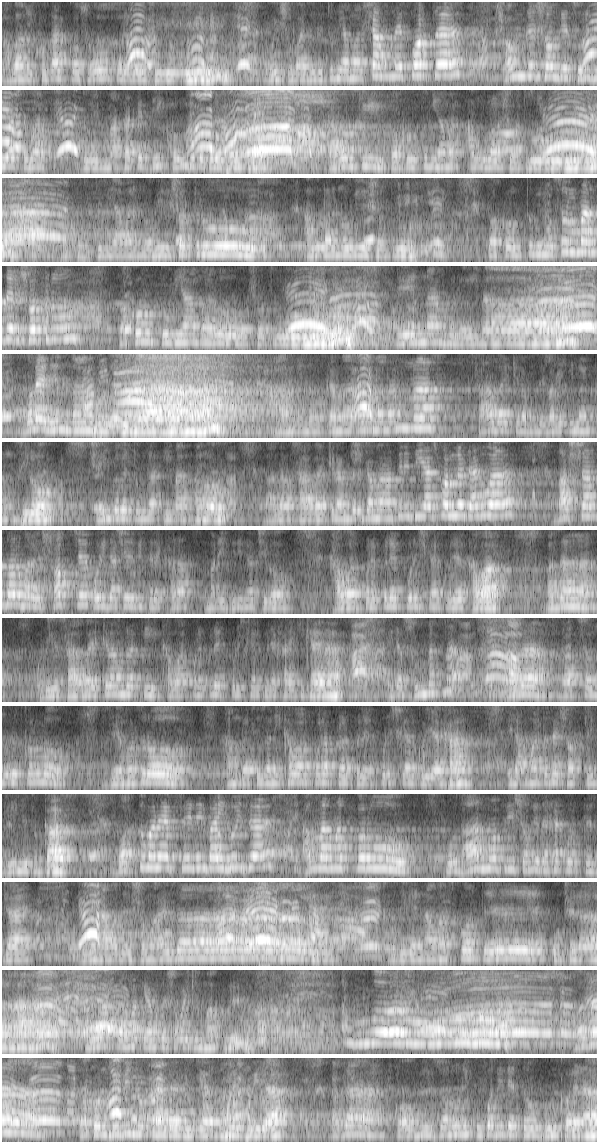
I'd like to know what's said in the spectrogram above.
বাবা, আমি খোদার কসম করে বলছি ওই সময় যদি তুমি আমার সামনে পড়তে, সঙ্গে সঙ্গে ছুরি দিয়া তোমার দুই মাথাকে দ্বিখণ্ডিত করে ফেলতাম কারণ কি? তখন তুমি আমার আল্লাহর শত্রু। তখন তুমি আমার নবীর শত্রু। আল্লাহর নবীর শত্রু। তখন তুমি মুসলমানদের শত্রু। তখন তুমি আমারও শত্রু। এর নাম হলো ইমান বলেন এর নাম হলো আমিনু কামা কেরাম যেভাবে ইমান আনছিল সেইভাবে তোমরা ইমান আনো। বাজার সাহাবাই কেরামদের জামাতের ইতিহাস পড়লে দেখবা বাদশার দরবারে সবচেয়ে ওই দেশের ভিতরে খারাপ মানে ঘৃণা ছিল। খাওয়ার পরে প্লেট পরিষ্কার করে খাওয়া। বাজার ওদিকে সাহাবাই আমরা কি খাওয়ার পরে প্লেট পরিষ্কার করে খাই কি খায় না? এটা সুন্নাত না? বাজার বাদশাহ অনুরোধ করল যে হজরত আমরা তো জানি খাওয়ার পর আপনার প্লেট পরিষ্কার করিয়া খান। এটা আমার কাছে সবচেয়ে ঘৃণিত কাজ। বর্তমানে এক শ্রেণির বাই হয়েছে আল্লাহ মাফ করুক। প্রধানমন্ত্রীর সঙ্গে দেখা করতে যায়। নামাজের সময় যায়। ওদিকে নামাজ পড়তে ওঠে না। আল্লাহ আমাকে, আমাদের সবাইকে মাফ করে। তখন বিভিন্ন কায়দায় দুনিয়ার মোহে পড়িয়া বাজা কৌমি জননী উপাধিতে তো ভুল করে না।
